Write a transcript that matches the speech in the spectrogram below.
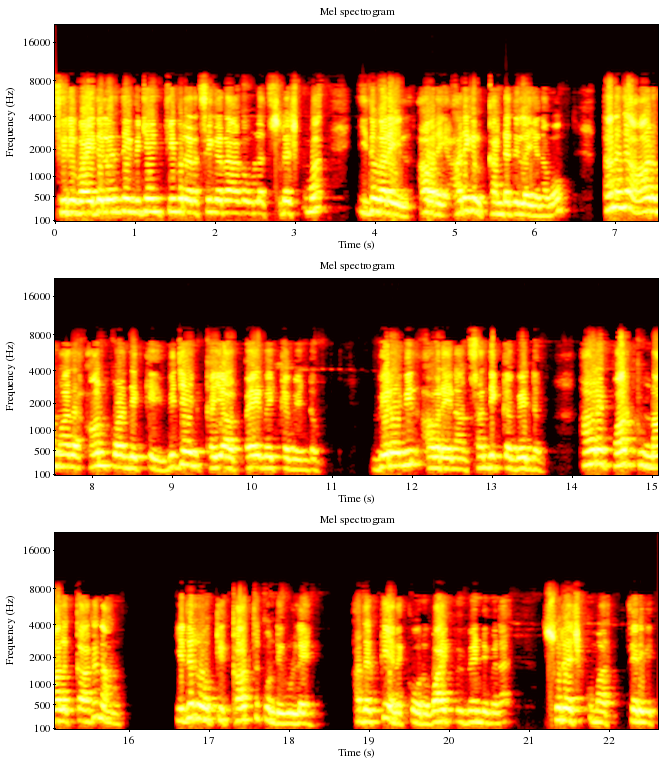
சிறு வயதிலிருந்து விஜயின் தீவிர ரசிகராக உள்ள சுரேஷ்குமார் இதுவரையில் அவரை அருகில் கண்டதில்லை எனவும் தனது ஆறு மாத ஆண் குழந்தைக்கு விஜயின் கையால் பெயர் வைக்க வேண்டும் விரைவில் அவரை நான் சந்திக்க வேண்டும். அவரை பார்க்கும் நாளுக்காக நான் எதிர்நோக்கி காத்து கொண்டு உள்ளேன். அதற்கு எனக்கு ஒரு வாய்ப்பு வேண்டும் என சுரேஷ்குமார் தெரிவித்தார்.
